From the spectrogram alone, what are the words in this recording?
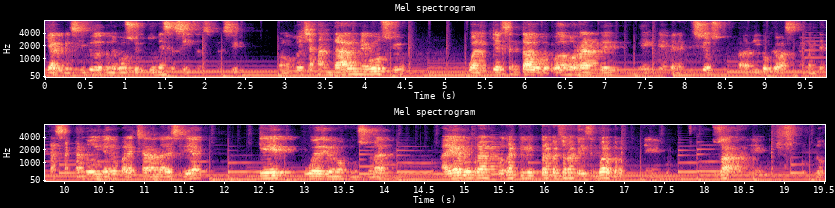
que al principio de tu negocio tú necesitas. Es decir, cuando tú echas a andar un negocio, cualquier centavo que puedas ahorrarte eh, es beneficioso para ti porque básicamente estás sacando dinero para echar a andar esa idea que puede o no funcionar. Hay otras, otras, otras personas que dicen, bueno, pero eh, tú sabes, los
